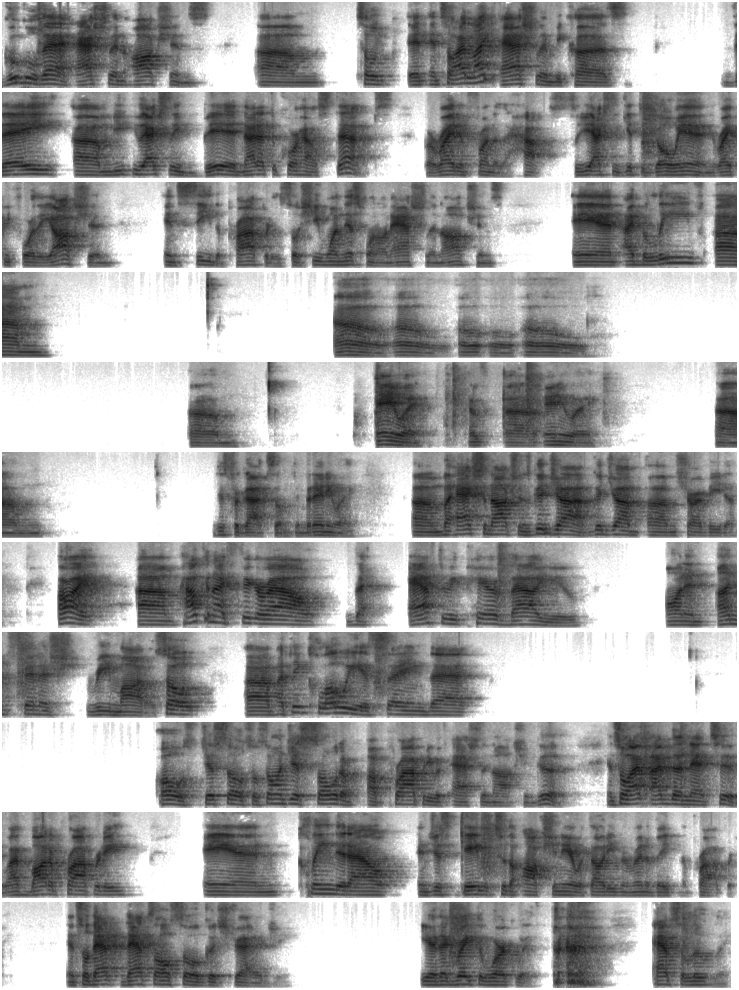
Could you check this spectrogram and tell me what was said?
Google that Ashland Auctions. Um, so and, and so I like Ashland because they um, you, you actually bid not at the courthouse steps but right in front of the house. So you actually get to go in right before the auction and see the property. So she won this one on Ashland Auctions. And I believe um oh, oh, oh, oh, oh. Um anyway, uh anyway. Um just forgot something, but anyway. Um, but Ashland Auctions, good job. Good job, um, Sharvita. All right. Um, how can I figure out the after repair value on an unfinished remodel? So um, I think Chloe is saying that, oh, just so, so someone just sold a, a property with Ashland Auction. Good. And so I've, I've done that too. I've bought a property and cleaned it out and just gave it to the auctioneer without even renovating the property. And so that that's also a good strategy. Yeah, they're great to work with. Absolutely.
